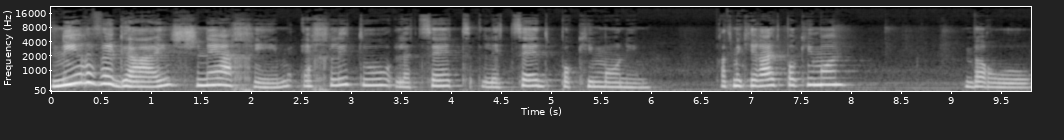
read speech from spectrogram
ניר וגיא, שני אחים, החליטו לצאת לצד פוקימונים. את מכירה את פוקימון? ברור.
